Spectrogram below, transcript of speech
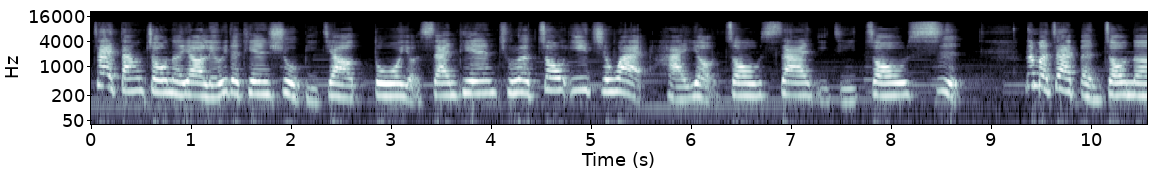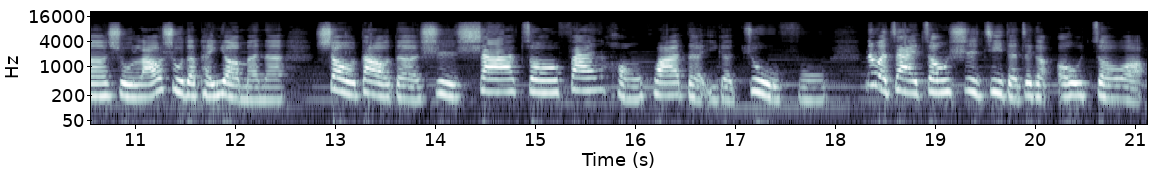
在当周呢，要留意的天数比较多，有三天，除了周一之外，还有周三以及周四。那么在本周呢，属老鼠的朋友们呢，受到的是沙洲番红花的一个祝福。那么在中世纪的这个欧洲哦，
